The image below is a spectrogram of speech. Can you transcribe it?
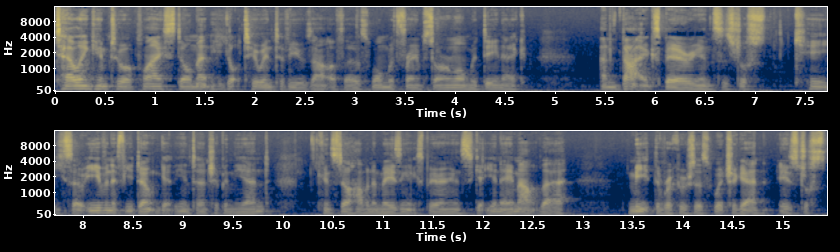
telling him to apply still meant he got two interviews out of those one with Framestore and one with DNEG. And that experience is just key. So even if you don't get the internship in the end, you can still have an amazing experience, get your name out there, meet the recruiters, which again is just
